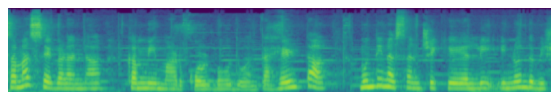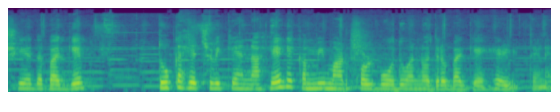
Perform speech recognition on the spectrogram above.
ಸಮಸ್ಯೆಗಳನ್ನು ಕಮ್ಮಿ ಮಾಡಿಕೊಳ್ಬಹುದು ಅಂತ ಹೇಳ್ತಾ ಮುಂದಿನ ಸಂಚಿಕೆಯಲ್ಲಿ ಇನ್ನೊಂದು ವಿಷಯದ ಬಗ್ಗೆ ತೂಕ ಹೆಚ್ಚುವಿಕೆಯನ್ನು ಹೇಗೆ ಕಮ್ಮಿ ಮಾಡಿಕೊಳ್ಬೋದು ಅನ್ನೋದ್ರ ಬಗ್ಗೆ ಹೇಳ್ತೇನೆ.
